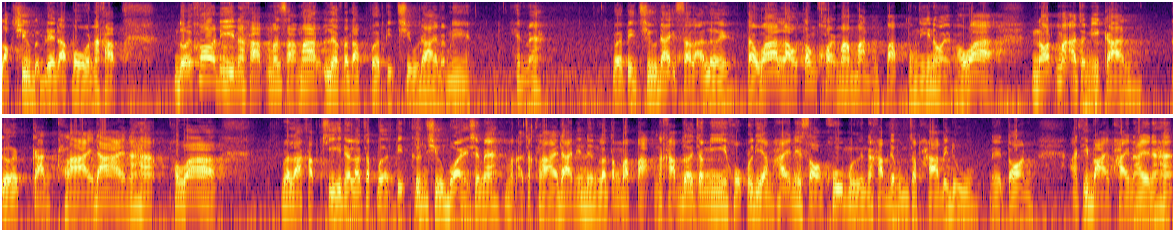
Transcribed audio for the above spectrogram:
ล็อกชิลแบบเลดาโปนะครับโดยข้อดีนะครับมันสามารถเลือกระดับเปิดปิดชิลได้แบบนี้เห็นไหมเปิดปิดชิลได้อิสระเลย แต่ว่าเราต้องคอยมาหมั่นปรับตรงนี้หน่อย เพราะว่าน็อตมันอาจจะมีการเกิดการคลายได้นะฮะเพราะว่า เวลาขับขี่เนี่ยเราจะเปิดปิดขึ้นชิลบ่อยใช่ไหมมันอาจจะคลายได้นิดนึงเราต้องมาปรับนะครับ โดยจะมีหกเหลี่ยมให้ในซองคู่มือนะครับ เดี๋ยวผมจะพาไปดูในตอนอธิบายภายในนะฮะ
